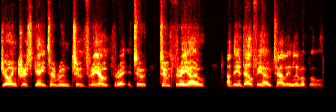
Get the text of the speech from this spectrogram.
Join Chris Gator, room 2303, 230 at the Adelphi Hotel in Liverpool.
